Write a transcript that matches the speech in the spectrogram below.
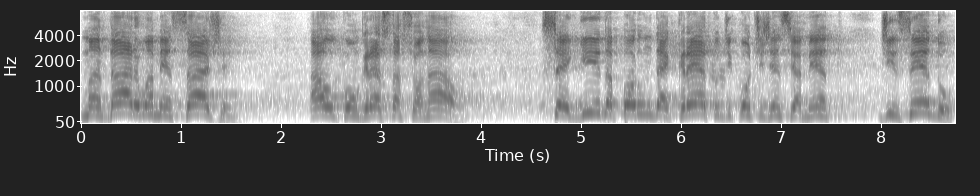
mandar uma mensagem ao Congresso Nacional, seguida por um decreto de contingenciamento, dizendo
